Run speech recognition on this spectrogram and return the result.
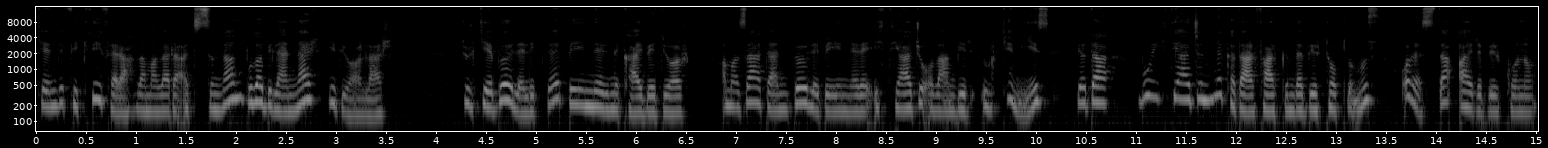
Kendi fikri ferahlamaları açısından bulabilenler gidiyorlar. Türkiye böylelikle beyinlerini kaybediyor. Ama zaten böyle beyinlere ihtiyacı olan bir ülke miyiz ya da bu ihtiyacın ne kadar farkında bir toplumuz orası da ayrı bir konu.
